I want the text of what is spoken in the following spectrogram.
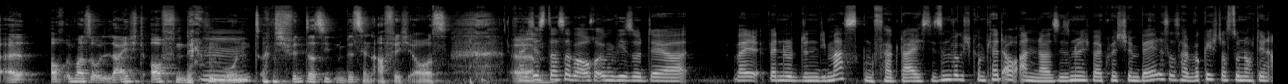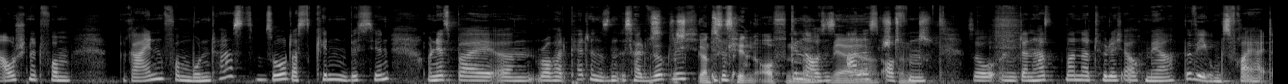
äh, auch immer so leicht offen, der Mhm. Mund. Und ich finde, das sieht ein bisschen affig aus. Vielleicht Ähm. ist das aber auch irgendwie so der, weil wenn du denn die Masken vergleichst, die sind wirklich komplett auch anders. Die sind nämlich bei Christian Bale ist es halt wirklich, dass du noch den Ausschnitt vom rein vom Mund hast, so das Kinn ein bisschen. Und jetzt bei ähm, Robert Pattinson ist halt wirklich das ganze ist es, Kinn offen. Genau, ne? es ist Ja, ja, alles offen. stimmt. So und dann hat man natürlich auch mehr Bewegungsfreiheit.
